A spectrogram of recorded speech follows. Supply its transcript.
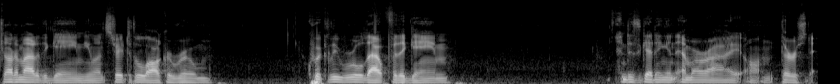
got him out of the game. He went straight to the locker room, quickly ruled out for the game and is getting an MRI on Thursday.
